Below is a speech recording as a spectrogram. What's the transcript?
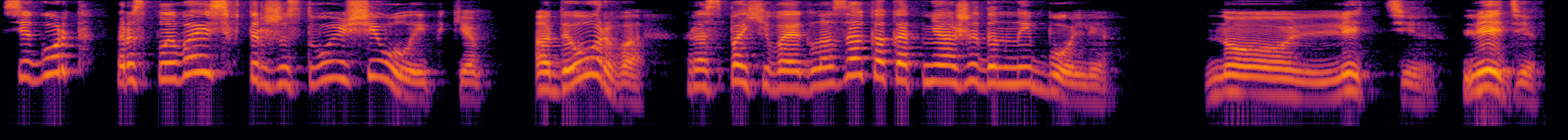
Сигурд, расплываясь в торжествующей улыбке, а Деорва, распахивая глаза, как от неожиданной боли. «Но, Летти, леди,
